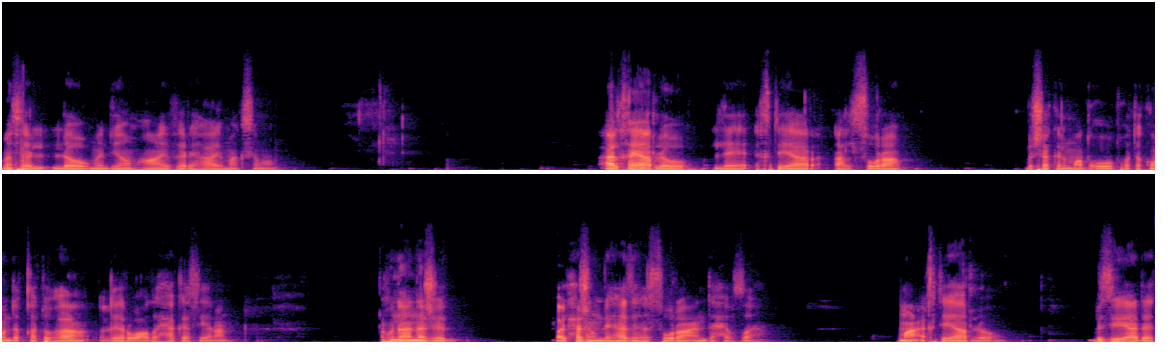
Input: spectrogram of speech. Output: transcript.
مثل low medium high very high maximum. الخيار low لاختيار الصورة بشكل مضغوط وتكون دقتها غير واضحة كثيرا. هنا نجد الحجم لهذه الصورة عند حفظها مع اختيار لو. بزيادة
